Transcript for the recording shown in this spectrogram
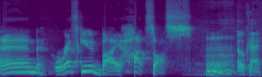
And rescued by hot sauce. Hmm. Okay.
